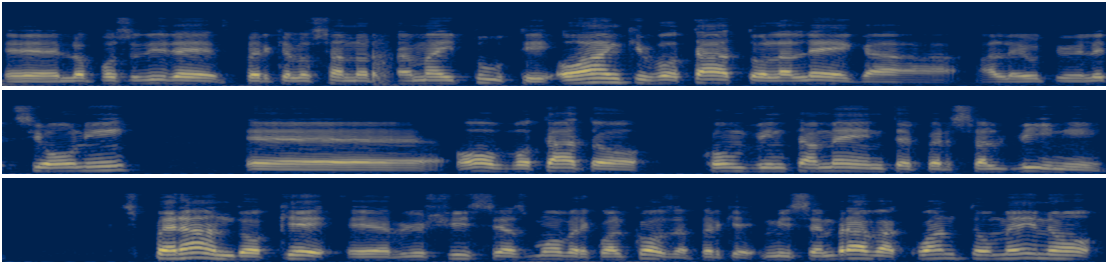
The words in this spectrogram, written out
eh, lo posso dire perché lo sanno oramai tutti, ho anche votato la Lega alle ultime elezioni, eh, ho votato convintamente per Salvini sperando che eh, riuscisse a smuovere qualcosa perché mi sembrava quantomeno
